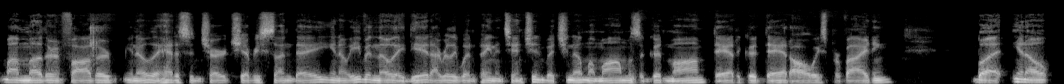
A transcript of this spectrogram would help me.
my mother and father, you know, they had us in church every Sunday. You know, even though they did, I really wasn't paying attention. But, you know, my mom was a good mom, dad, a good dad, always providing. But, you know,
